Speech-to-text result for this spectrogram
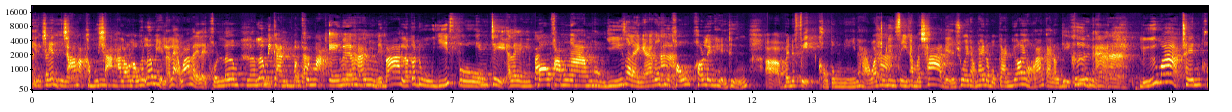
อันนี้อย่างเช่นก็ดีนะชาหมักคาบูชาอะเราเราเริ่มเห็นแล้วแหละว่าหลาย ๆ คนเริ่มเริ่มเริ่มมีการมีบางคน product หมักเองเลยนะคะอืมอยู่ในบ้านแล้วก็ดูยีสต์โตกิมจิอะไรอย่างนี้ปะมองความงามของยีสต์อะไรเงี้ยก็คืออาเขาเขาเล็งเห็นถึงอ่า benefit ของตรงนี้นะคะว่าค่ะจุลินทรีย์ธรรมชาติเนี่ยจะช่วยทำให้ระบบการย่อยของร่างกายเราดีขึ้นดีขึ้นอะอ่าหรือว่าเทรนด์ข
